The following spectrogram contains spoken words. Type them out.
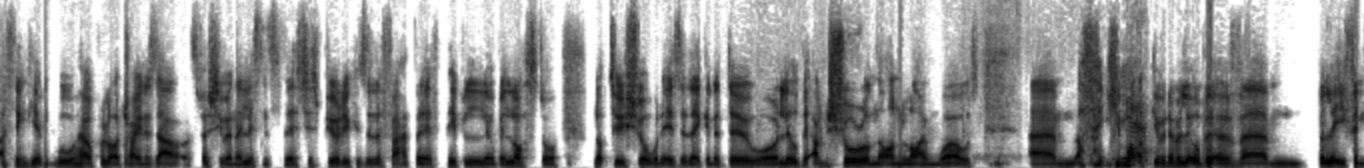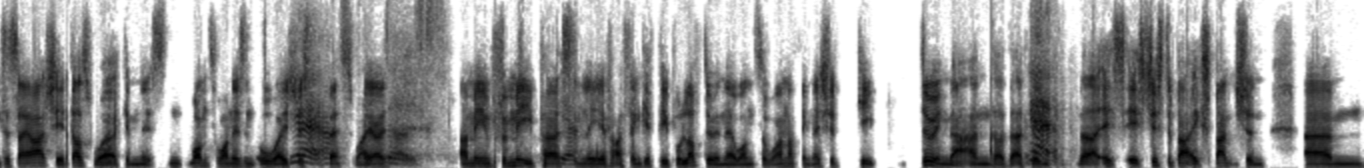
I think it will help a lot of trainers out, especially when they listen to this, just purely because of the fact that if people are a little bit lost or not too sure what it is that they're going to do or a little bit unsure on the online world, um, I think you might yeah. have given them a little bit of um, belief into say, oh, actually, it does work and it's one to one isn't always yeah, just the best way. It does I mean, for me personally, yeah. if I think if people love doing their one to one, I think they should keep doing that. And I, I think yeah. that it's it's just about expansion. Um,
